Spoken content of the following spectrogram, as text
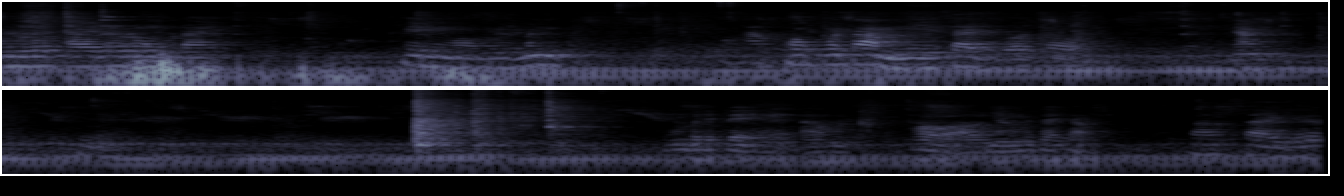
มันรถไฟแล้วลงได้เก่งออกเลยมันพกก็ซ้ำมีใส่หัวทองยังยังไม่ได้แปลให้เอาท่อเอายังไม่ใช่ครับน้ำใส่เด้อ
